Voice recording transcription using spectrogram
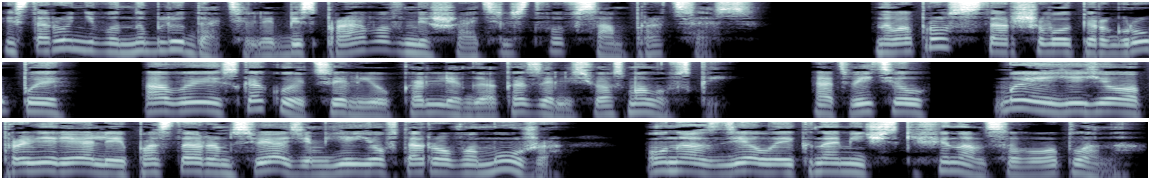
и стороннего наблюдателя без права вмешательства в сам процесс. На вопрос старшего опергруппы «А вы с какой целью, коллега, оказались у Осмоловской?» ответил «Мы ее проверяли по старым связям ее второго мужа. У нас дело экономически-финансового плана,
